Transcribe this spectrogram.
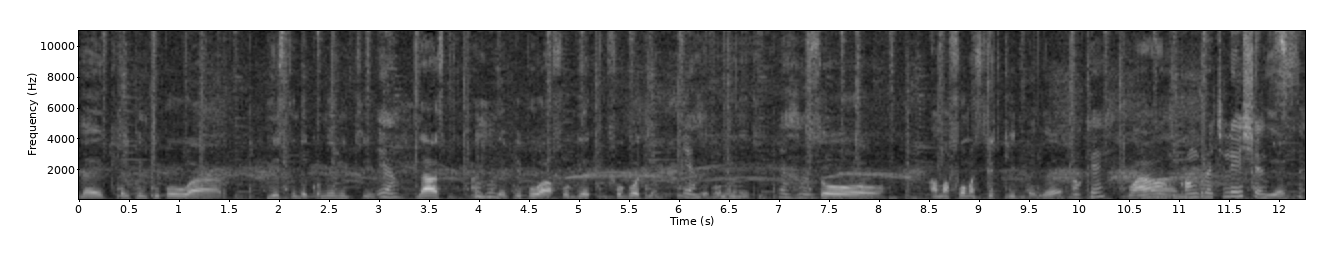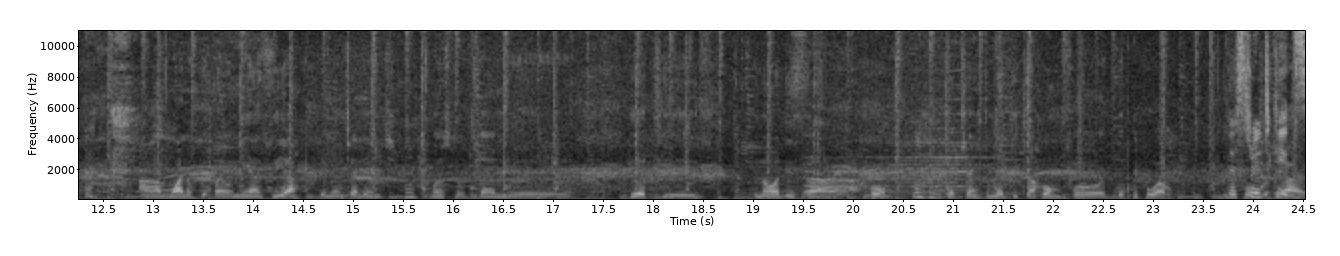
like helping people who are least in the community, Yeah. last, and mm-hmm. the people who are forget, forgotten Yeah. in the community. Uh-huh. So I'm a former street kid by the way. Okay. Wow. And- Congratulations. Yes, I'm one of the pioneers here. The main challenge most of the time we get is, you know, this is a home. We're trying to make it a home for the people who are The street for- yeah,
